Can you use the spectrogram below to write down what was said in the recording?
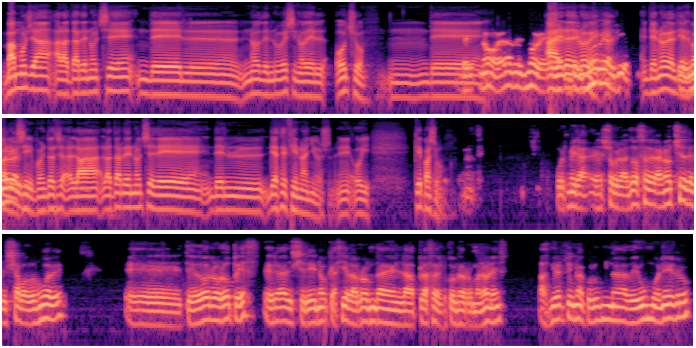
vamos ya a la tarde-noche del, no del 9, sino del 8. Mm, de... no, era del 9. Ah, era del, 9, al 10. Eh, del 9 al 10, vale, sí. Pues entonces la, la tarde-noche de, de hace 100 años, eh, hoy. ¿Qué pasó? Pues mira, eh, sobre las 12 de la noche del sábado 9, eh, Teodoro López, era el sereno que hacía la ronda en la plaza del Conde de Romanones, advierte una columna de humo negro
